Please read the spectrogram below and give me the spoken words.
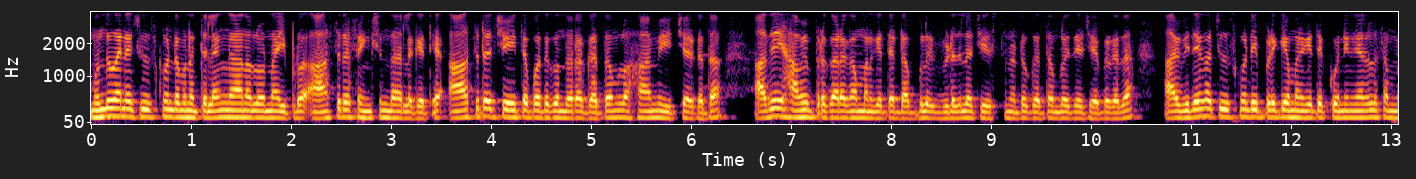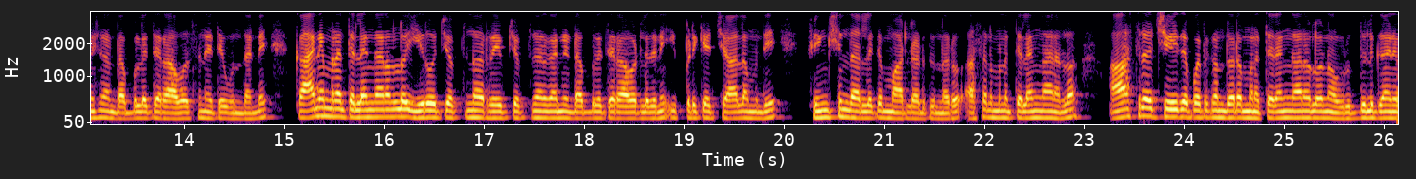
ముందుగానే చూసుకుంటే మన తెలంగాణలో ఉన్న ఇప్పుడు ఆశ్రయ పెన్షన్దారులకైతే ఆసరా చేయుత పథకం ద్వారా గతంలో హామీ ఇచ్చారు కదా. అదే హామీ ప్రకారంగా మనకైతే డబ్బులు విడుదల చేస్తున్నట్టు గతంలో అయితే చెప్పారు కదా. ఆ విధంగా చూసుకుంటే ఇప్పటికే మనకైతే కొన్ని నెలలకు సంబంధించిన డబ్బులు అయితే రావాల్సిన అయితే ఉందండి. కానీ మన తెలంగాణలో ఈరోజు చెప్తున్నారు రేపు చెప్తున్నారు కానీ డబ్బులు అయితే రావట్లేదని ఇప్పటికే చాలామంది పెన్షన్దారులు అయితే మాట్లాడుతున్నారు. అసలు మన తెలంగాణలో ఆసరా చేయుత పథకం ద్వారా మన తెలంగాణలో ఉన్న వృద్ధులు కానీ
